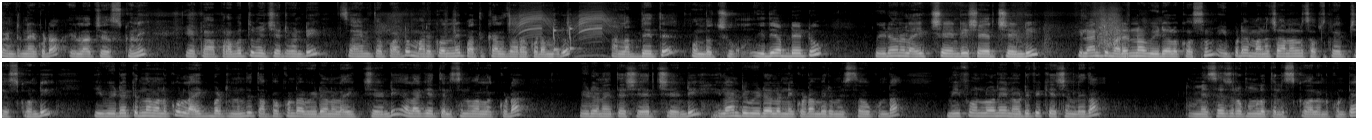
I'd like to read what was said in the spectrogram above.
వెంటనే కూడా ఇలా చేసుకొని ఈ యొక్క ప్రభుత్వం ఇచ్చేటువంటి సాయంతో పాటు మరికొన్ని పథకాల ద్వారా కూడా మీరు ఆ లబ్ధి అయితే పొందొచ్చు. ఇది అప్డేటు. వీడియోను లైక్ చేయండి షేర్ చేయండి. ఇలాంటి మరెన్నో వీడియోల కోసం ఇప్పుడే మన ఛానల్ని సబ్స్క్రైబ్ చేసుకోండి. ఈ వీడియో కింద మనకు లైక్ బటన్ ఉంది. తప్పకుండా వీడియోను లైక్ చేయండి. అలాగే తెలిసిన వాళ్ళకు కూడా వీడియోని అయితే షేర్ చేయండి. ఇలాంటి వీడియోలన్నీ కూడా మీరు మిస్ అవ్వకుండా మీ ఫోన్లోనే నోటిఫికేషన్ లేదా మెసేజ్ రూపంలో తెలుసుకోవాలనుకుంటే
